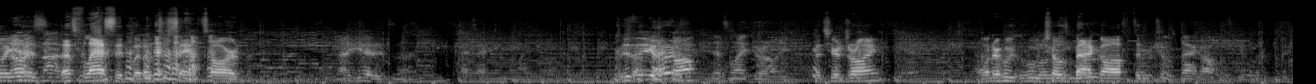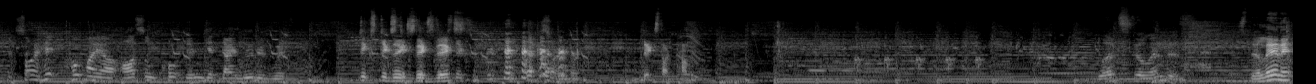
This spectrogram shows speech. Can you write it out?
no, yes. it's not. That's flaccid, but I'm just saying it's hard. Not yet. It's not. That's actually my drawing. Is it yours? off? That's my drawing. That's your drawing? Yeah. I wonder who, who Whoever- chose back whoever- off to. Whoever chose back off was good. So I hit, hope my uh, awesome quote didn't get diluted with dicks, dicks, Dicks, dicks, dicks, dicks, dicks. dicks. Sorry, Bert. Dix.com. Blood's still in this. Still in it.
